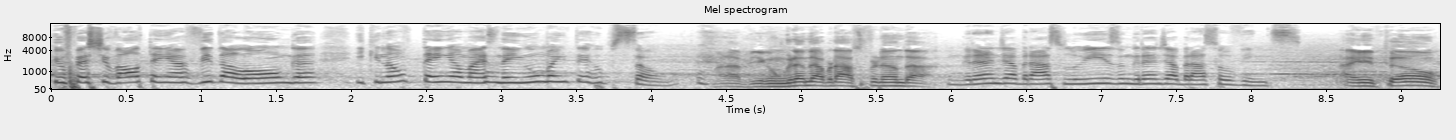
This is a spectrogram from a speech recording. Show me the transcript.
que o festival tenha vida longa e que não tenha mais nenhuma interrupção. Maravilha. Um grande abraço, Fernanda. Um grande abraço, Luiz. Um grande abraço, ouvintes. Aí então,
